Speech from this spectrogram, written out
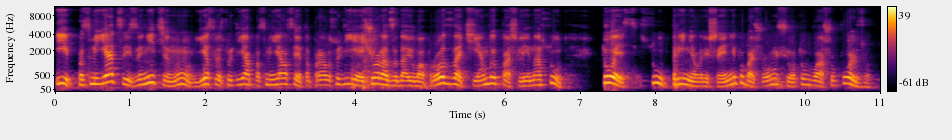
И посмеяться, извините, ну, если судья посмеялся, это право судьи. Я еще раз задаю вопрос, зачем вы пошли на суд? То есть суд принял решение по большому счету в вашу пользу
